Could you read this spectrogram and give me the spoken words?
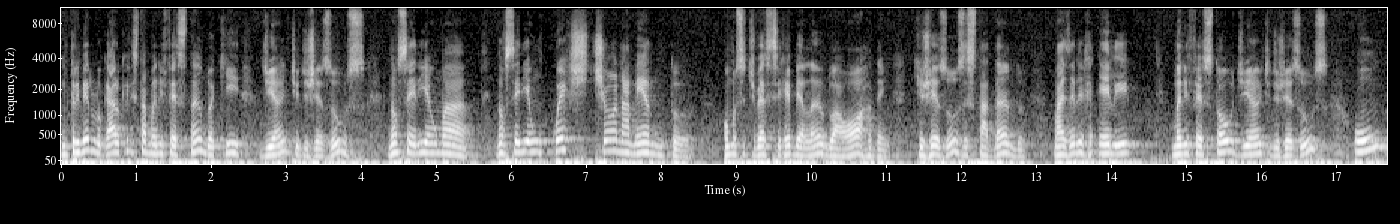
em primeiro lugar, o que ele está manifestando aqui diante de Jesus não seria uma não seria um questionamento, como se estivesse se rebelando à ordem que Jesus está dando, mas ele, ele manifestou diante de Jesus um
